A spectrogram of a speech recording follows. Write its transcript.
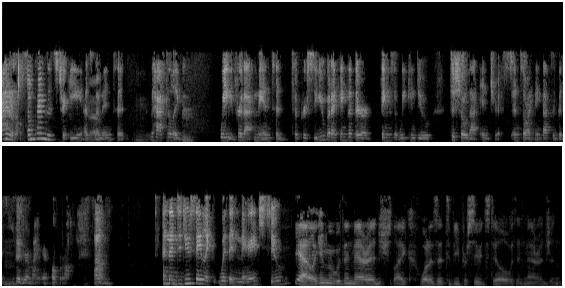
I don't know. Sometimes it's tricky as Yeah. women to Mhm. have to like wait for that man to to pursue you. But I think that there are things that we can do to show that interest, and so I think that's a good Mm. good reminder overall. Um, and then did you say like within marriage too? Yeah, like in within marriage, like what is it to be pursued still within marriage, and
